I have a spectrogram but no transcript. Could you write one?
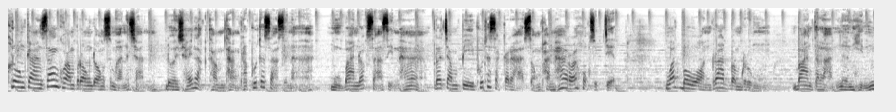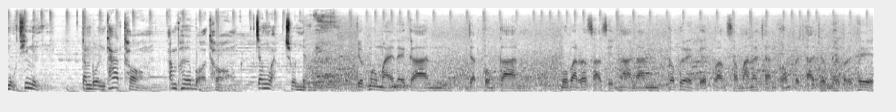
โครงการสร้างความปรองดองสมานฉันท์โดยใช้หลักธรรมทางพระพุทธศาสนา หมู่บ้านรักษาศีลห้าประจำปีพุทธศักราช 2567 วัดบวรราชบำรุง บ้านตลาดเนินหินหมู่ที่ 1 ตำบลท่าตุทอง อำเภอบ่อทอง จังหวัดชนบุรี จุดมุ่งหมายในการจัดโครงการหมู่บ้านรักษาศีลห้านั้น ก็เพื่อให้เกิดความสมานฉันท์ของประชาชนในประเทศ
